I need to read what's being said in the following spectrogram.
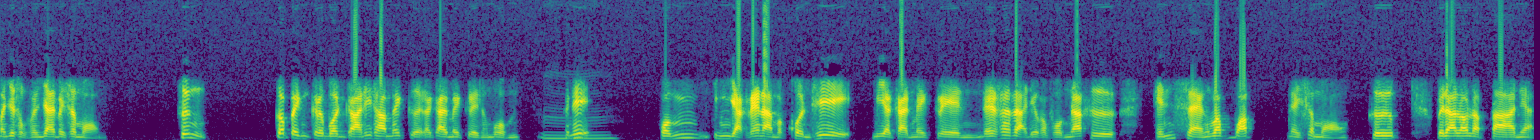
มันจะส่งสัญญาณไปสมอง ซึ่งก็เป็นกระบวนการที่ทำให้เกิดอาการไมเกรนของผมอืมทีนี้ผมจึงอยากแนะนำกับคนที่มีอาการไมเกรนในลักษณะเดียวกับผมนะ คือ เห็นแสงวับวับๆในสมอง คือเวลาเราหลับตาเนี่ย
